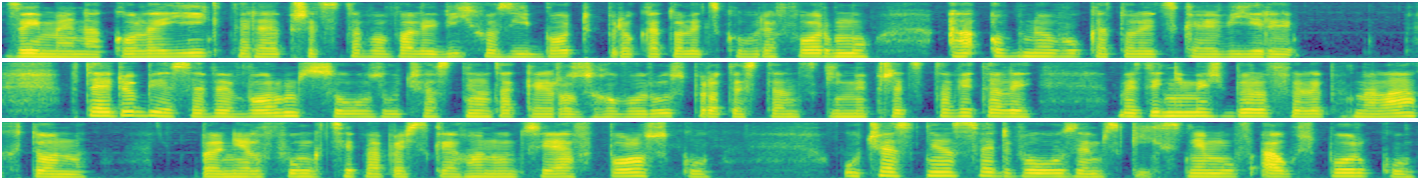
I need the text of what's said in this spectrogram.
zejména kolejí, které představovaly výchozí bod pro katolickou reformu a obnovu katolické víry. V té době se ve Wormsu zúčastnil také rozhovoru s protestantskými představiteli, mezi nimiž byl Filip Melanchthon. Plnil funkci papežského nuncia v Polsku. Účastnil se dvou zemských sněmů v Augsburgu.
